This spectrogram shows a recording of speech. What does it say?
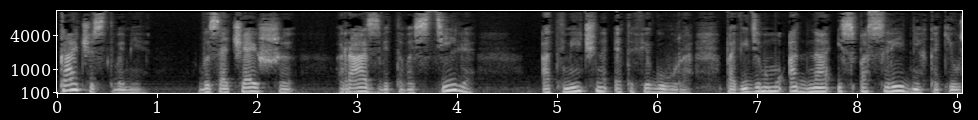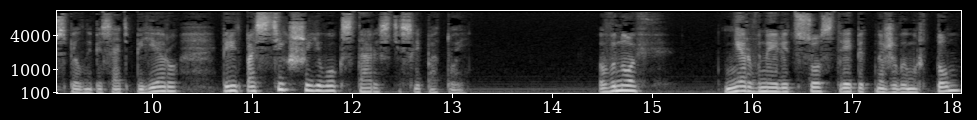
Качествами высочайше развитого стиля – отмечена эта фигура, по-видимому, одна из последних, какие успел написать Пьеро перед постигшей его к старости слепотой. Вновь нервное лицо с трепетно живым ртом,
